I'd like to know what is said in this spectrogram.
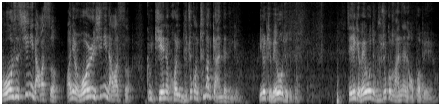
was sin이 나왔어. 아니면 were sin이 나왔어. 그럼 뒤에는 거의 무조건 투밖에 안 되는 겨. 이렇게 외워줘도 돼. 이렇게 외워도 무조건 맞는 어법이에요.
